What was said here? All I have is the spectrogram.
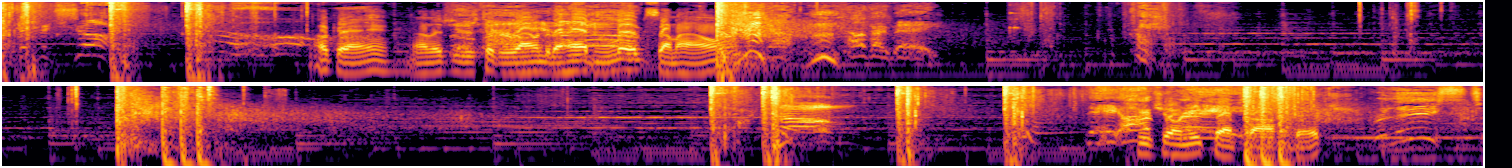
Take it shot. Okay, now that you just took a round to the head somehow. Cover me. No. They are Shoot your free. kneecaps off, bitch. Released.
